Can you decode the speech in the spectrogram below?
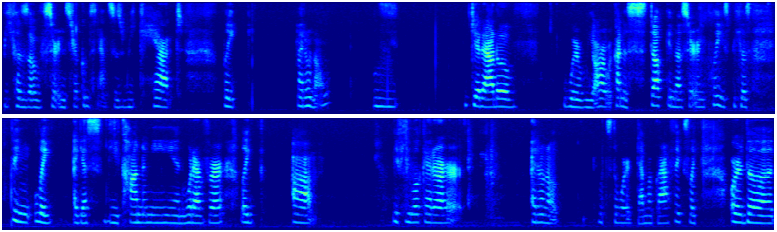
because of certain circumstances, we can't, like, I don't know, get out of where we are. We're kind of stuck in a certain place because thing like I guess the economy and whatever. Like, um, if you look at our, I don't know, what's the word demographics like, or the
